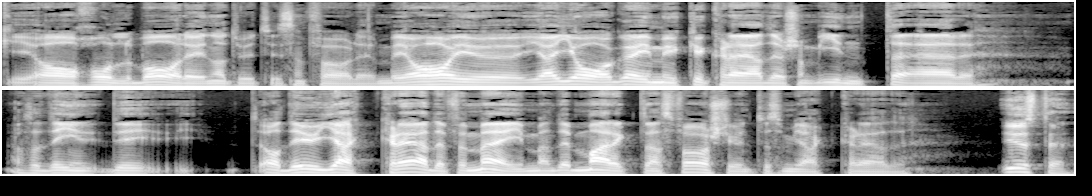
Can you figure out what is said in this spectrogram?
ja, hållbar är ju naturligtvis en fördel. Men jag har ju, jag jagar ju mycket kläder som inte är, alltså det, det, ja, det är ju jackkläder för mig, men det marknadsförs ju inte som jackkläder. Just det.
